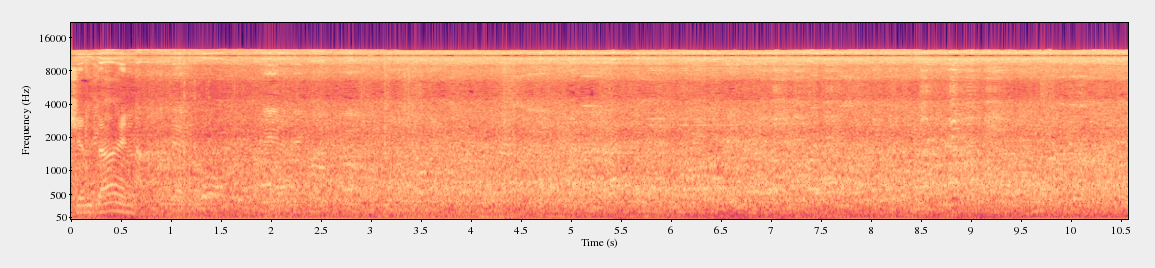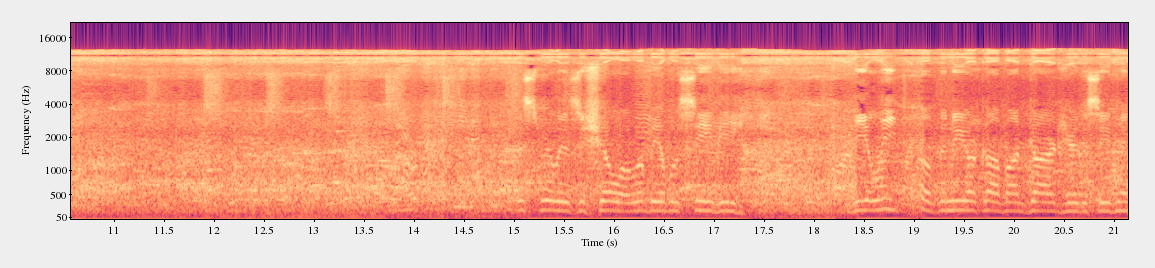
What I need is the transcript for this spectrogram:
Jim Dine. Really is a show where we'll be able to see the the elite of the New York avant-garde here this evening.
